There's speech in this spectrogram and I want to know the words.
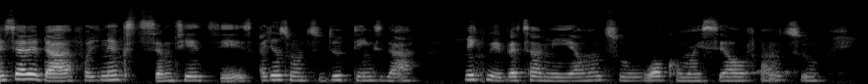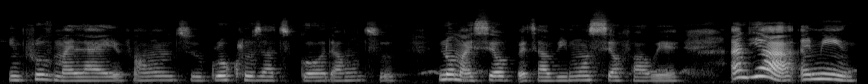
I decided that for the next 78 days, I just want to do things that make me a better me. I want to work on myself. I want to improve my life. I want to grow closer to God. I want to know myself better, be more self aware. And yeah, I mean,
